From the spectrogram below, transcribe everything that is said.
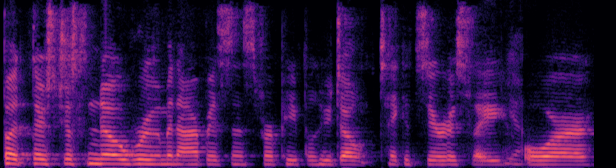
But there's just no room in our business for people who don't take it seriously yeah. or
